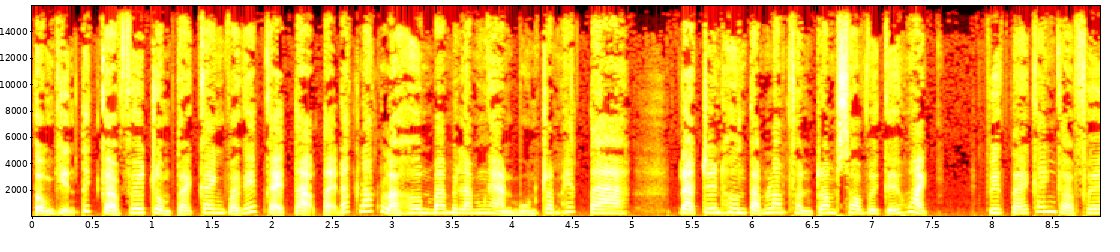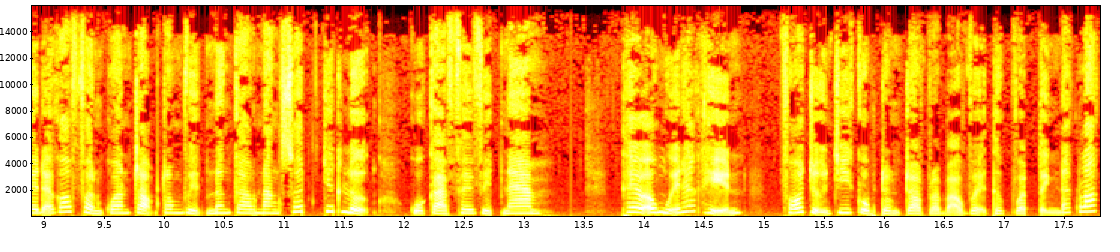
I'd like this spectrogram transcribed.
tổng diện tích cà phê trồng tái canh và ghép cải tạo tại Đắk Lắk là hơn 35.400 ha, đạt trên hơn 85% so với kế hoạch. Việc tái canh cà phê đã góp phần quan trọng trong việc nâng cao năng suất, chất lượng của cà phê Việt Nam. Theo ông Nguyễn Hắc Hiển, Phó trưởng chi cục trồng trọt và bảo vệ thực vật tỉnh Đắk Lắk,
